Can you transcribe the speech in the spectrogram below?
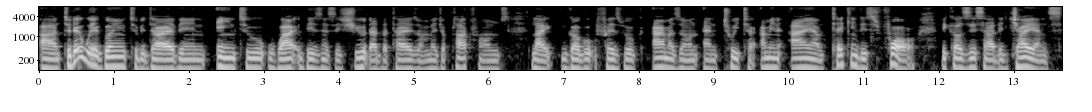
and today we're going to be diving into why businesses should advertise on major platforms like Google, Facebook, Amazon, and Twitter. I mean, I am taking this four because these are the giants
